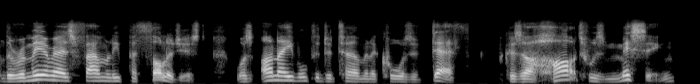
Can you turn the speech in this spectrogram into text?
The Ramirez family pathologist was unable to determine a cause of death because her heart was missing,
